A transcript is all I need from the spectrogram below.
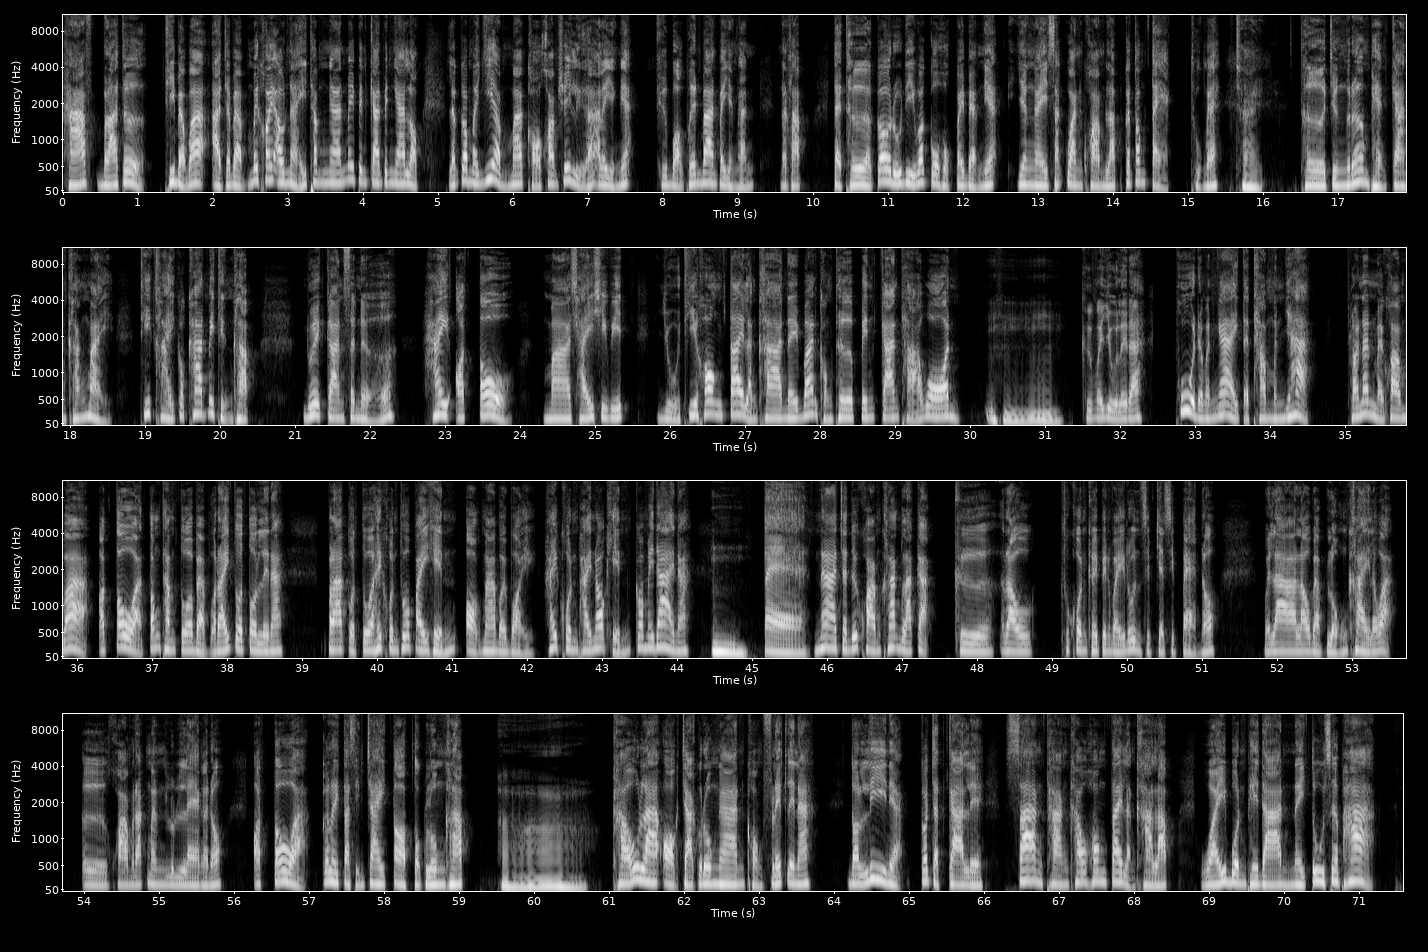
half brother ที่แบบว่าอาจจะแบบไม่ค่อยเอาไหนทำงานไม่เป็นการเป็นงานหรอก แล้วก็มาเยี่ยมมาขอความช่วยเหลืออะไรอย่างเนี้ย คือบอกเพื่อนบ้านไปอย่างนั้นนะครับ แต่เธอก็รู้ดีว่าโกหกไปแบบเนี้ย ยังไงสักวันความลับก็ต้องแตกถูกไหมใช่ เธอจึงเริ่มแผนการครั้งใหม่ ที่ใครก็คาดไม่ถึงครับ ด้วยการเสนอให้ออตโต้มาใช้ชีวิตอยู่ที่ห้องใต้หลังคาในบ้านของเธอเป็นการถาวรอือหือคือมาอยู่เลยนะ พูดอะมันง่ายแต่ทำมันยาก เพราะนั่นหมายความว่าออตโต้อะต้องทำตัวแบบไร้ตัวตนเลยนะ ปรากฏตัวให้คนทั่วไปเห็นออกมาบ่อยๆ ให้คนภายนอกเห็นก็ไม่ได้นะอืม แต่น่าจะด้วยความคลั่งรักอะ่ะ คือเราทุกคนเคยเป็นวัยรุ่น 17-18 เนาะเวลาเราแบบหลงใครแล้วอะ่ะ เออ ความรักมันรุนแรงอะเนาะออตโต้อะ ก็เลยตัดสินใจตอบตกลงครับอ๋อเขาลาออกจากโรงงานของเฟล็ดเลยนะ ดอลลี่เนี่ยก็จัดการเลย สร้างทางเข้าห้องใต้หลังคาลับ ไว้บนเพดานในตู้เสื้อผ้า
